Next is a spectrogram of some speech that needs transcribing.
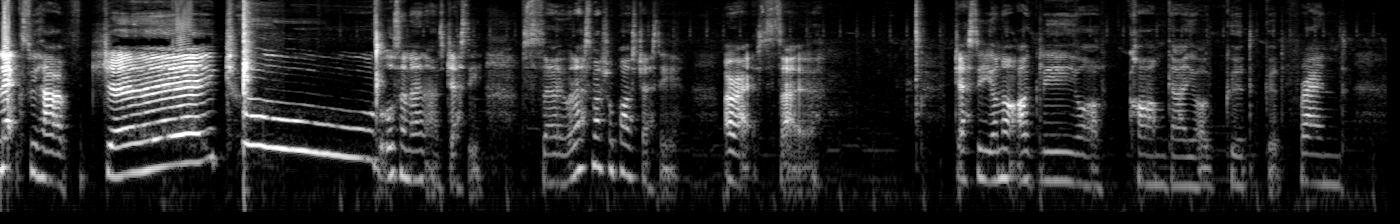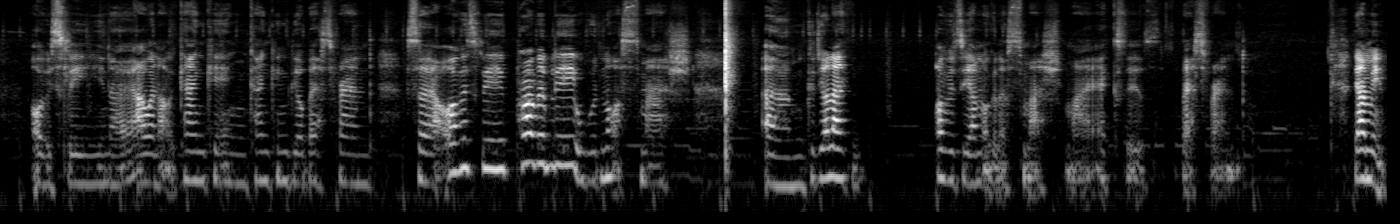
Next we have J2, also known as Jessie. So I smash or pass Jessie? Alright, so Jessie, you're not ugly, you're a calm guy, you're a good, good friend. Obviously, you know, I went out with Kan King, Kan King's your best friend. So obviously, probably would not smash. Um, because you're like, obviously I'm not gonna smash my ex's best friend. Yeah, I mean?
